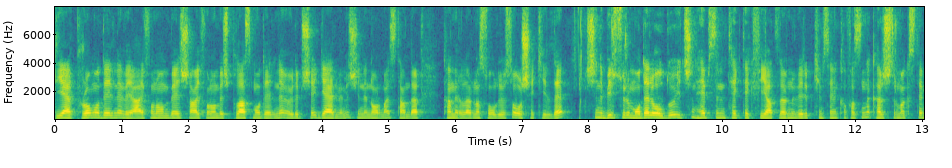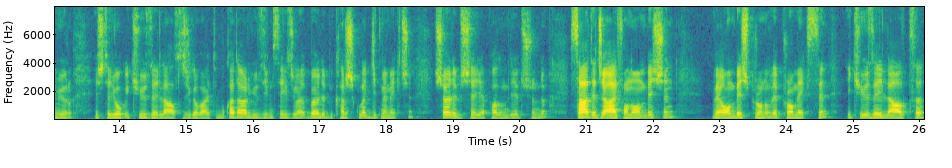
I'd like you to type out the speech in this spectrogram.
diğer Pro modeline veya iPhone 15, iPhone 15 Plus modeline öyle bir şey gelmemiş. Yine normal standart kameralar nasıl oluyorsa o şekilde. Şimdi bir sürü model olduğu için hepsinin tek tek fiyatlarını verip kimsenin kafasını da karıştırmak istemiyorum. İşte yok 256 GB bu kadar, 128 GB böyle bir karışıklığa gitmemek için şöyle bir şey yapalım diye düşündüm. Sadece iPhone 15'in ve 15 Pro'nun ve Pro Max'in 256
